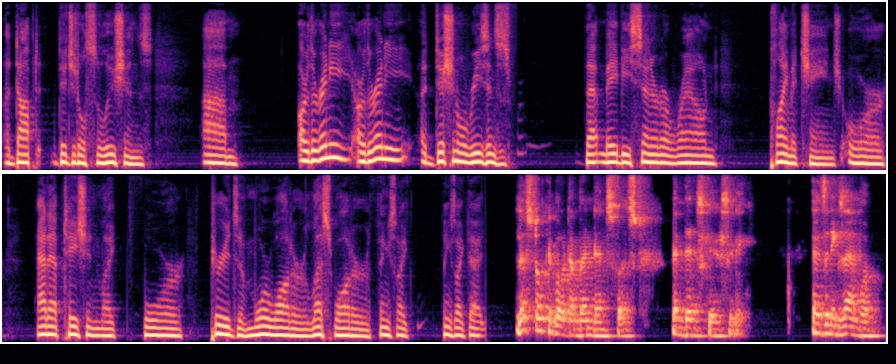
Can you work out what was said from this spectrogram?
adopt digital solutions. Um, are there any are there any additional reasons that may be centered around climate change or adaptation, like for periods of more water or less water, or things like things like that. Let's talk about abundance first, and then scarcity. As an example,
